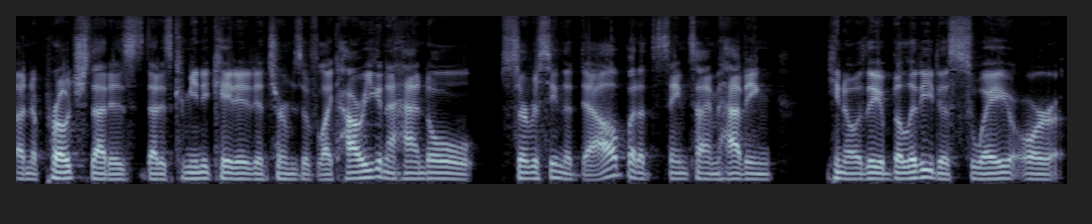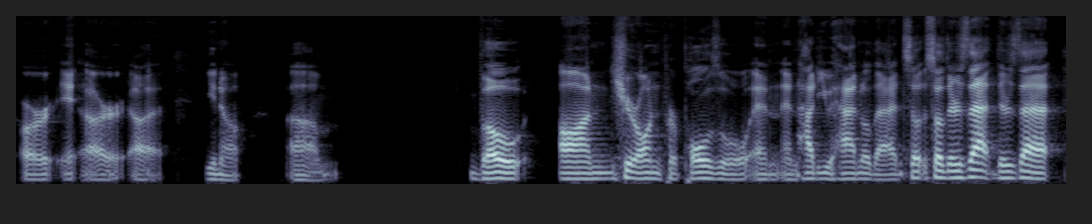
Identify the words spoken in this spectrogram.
an approach that is that is communicated in terms of like how are you going to handle servicing the DAO, but at the same time having you know the ability to sway or or eh, or uh, you know um, vote on your own proposal and and how do you handle that? And so so there's that there's that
